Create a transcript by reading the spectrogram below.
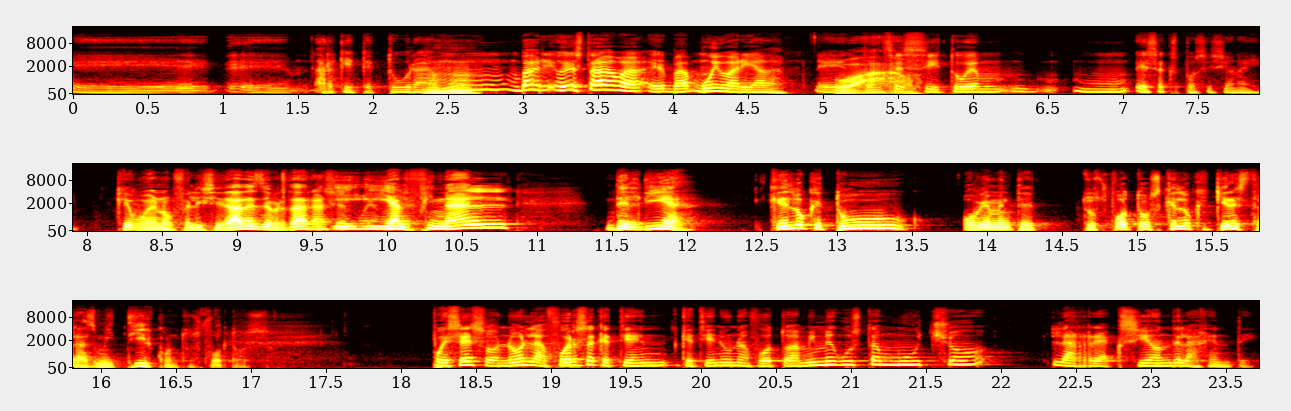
eh, eh, arquitectura, vari- estaba eh, muy variada. Wow. Entonces sí tuve esa exposición ahí. Qué bueno, felicidades de verdad. Gracias, y, al final del día, ¿qué es lo que tú, obviamente, tus fotos, qué es lo que quieres transmitir con tus fotos? Pues eso, ¿no? La fuerza que tiene, que tiene una foto. A mí me gusta mucho la reacción de la gente.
